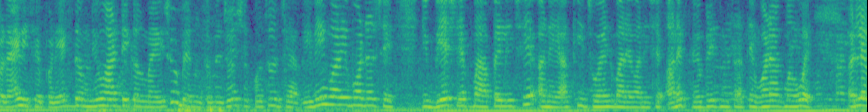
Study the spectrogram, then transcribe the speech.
પણ આવી છે, પણ એકદમ ન્યૂ આર્ટિકલમાં આવી છે બેનું તમે જોઈ શકો છો જે આ વિવિંગ વાળી બોર્ડર છે, એ બે શેપમાં આપેલી છે અને આખી જોઈન્ટમાં રહેવાની છે અને ફેબ્રિકની સાથે વણાકમાં હોય, એટલે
